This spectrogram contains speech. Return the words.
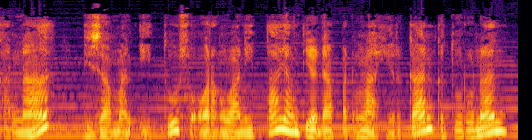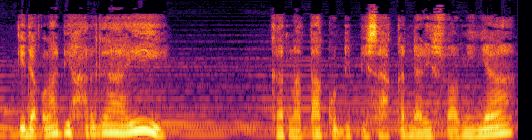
karena di zaman itu, seorang wanita yang tidak dapat melahirkan keturunan tidaklah dihargai. Karena takut dipisahkan dari suaminya,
